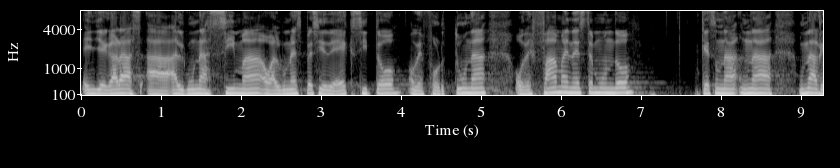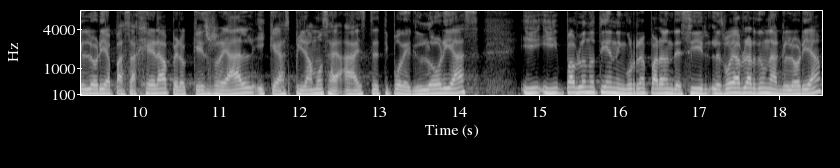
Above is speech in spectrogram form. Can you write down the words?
en llegar a, alguna cima o alguna especie de éxito o de fortuna o de fama en este mundo que es una, una, gloria pasajera, pero que es real y que aspiramos a, este tipo de glorias. Y, Pablo no tiene ningún reparo en decir, les voy a hablar de una gloria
